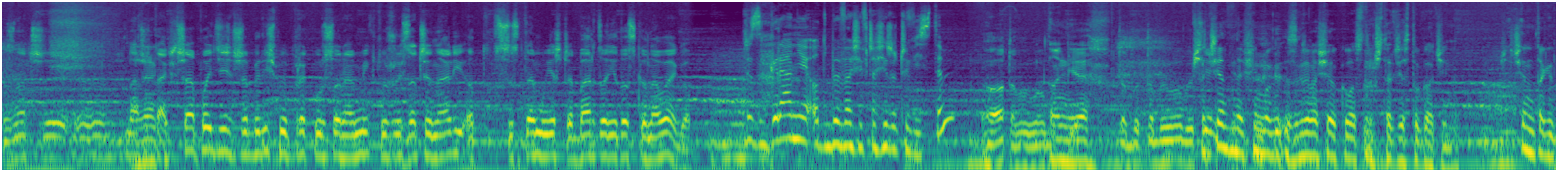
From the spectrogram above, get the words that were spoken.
To znaczy, yy, znaczy Ale tak, jakoś- trzeba powiedzieć, że byliśmy prekursorami, którzy zaczynali od systemu jeszcze bardzo niedoskonałego. Czy zgranie odbywa się w czasie rzeczywistym? O, to byłoby... O nie. To, by, to byłoby Przeciętny film zgrywa się około 140 godzin. Przeciętny, tak,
